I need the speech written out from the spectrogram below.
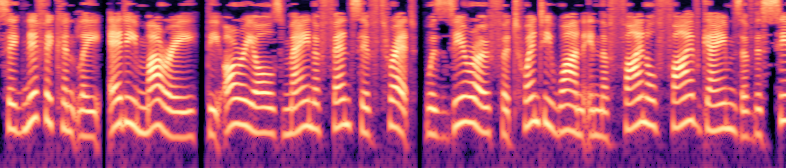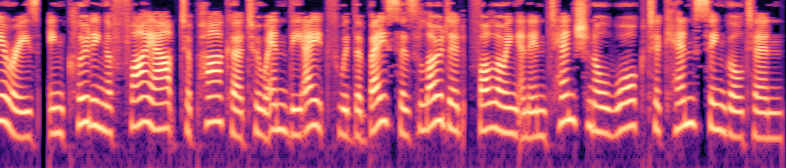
Significantly, Eddie Murray, the Orioles' main offensive threat, was 0 for 21 in the final five games of the series, including a flyout to Parker to end the eighth with the bases loaded following an intentional walk to Ken Singleton.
